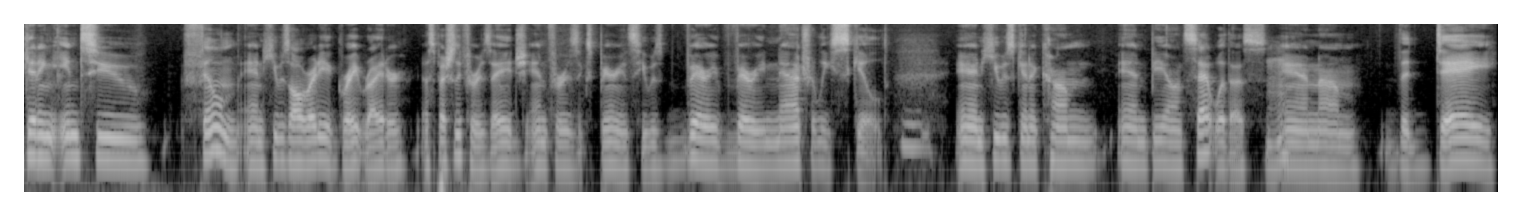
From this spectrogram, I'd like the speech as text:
getting into film and he was already a great writer, especially for his age and for his experience. He was very, very naturally skilled. Mm. And he was going to come and be on set with us. Mhm. And um, the day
